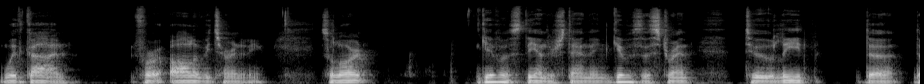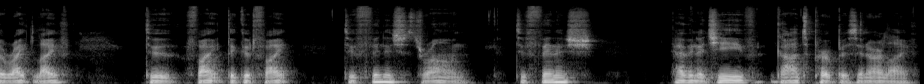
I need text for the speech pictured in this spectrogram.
with God for all of eternity. So Lord, give us the understanding, give us the strength to lead the, the right life, to fight the good fight, to finish strong, to finish having achieved God's purpose in our life.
